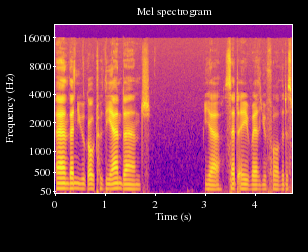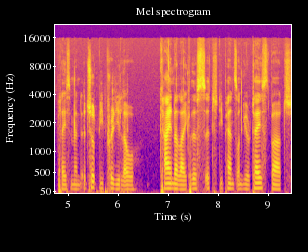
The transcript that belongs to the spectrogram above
And then you go to the end and yeah, set a value for the displacement. It should be pretty low. kinda like this. It depends on your taste, but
